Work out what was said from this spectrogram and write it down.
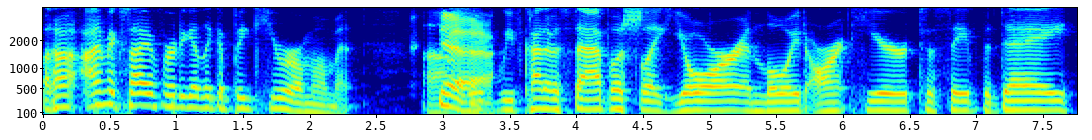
But I, am excited for her to get like a big hero moment. Uh, yeah, we've, we've, kind of established like Yor and Loid aren't here to save the day.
